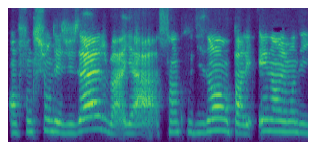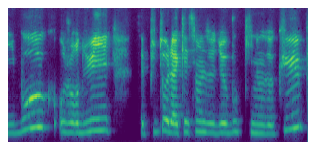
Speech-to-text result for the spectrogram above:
en fonction des usages, bah, il y a 5 ou 10 ans, on parlait énormément des e-books. Aujourd'hui, c'est plutôt la question des audiobooks qui nous occupe,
